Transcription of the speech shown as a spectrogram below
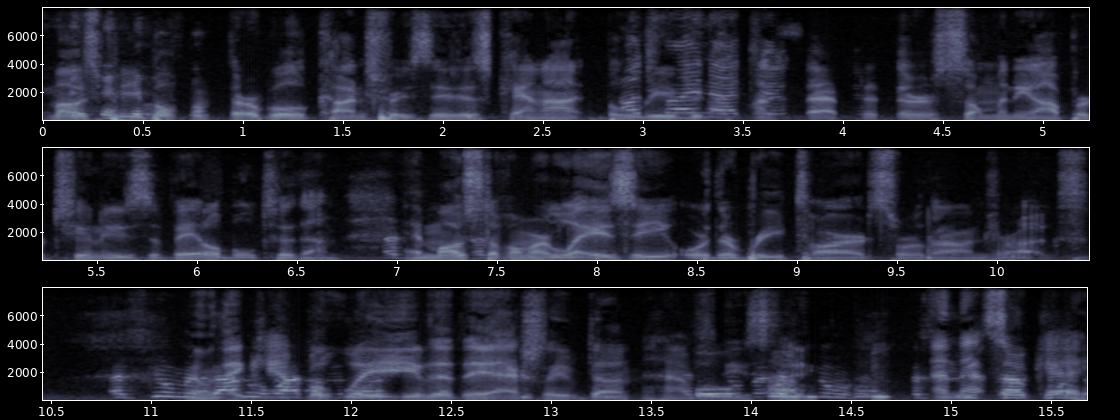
most people from third world countries, they just cannot believe the not to. concept that there are so many opportunities available to them, and most of them are lazy or they're retards or they're on drugs, Excuse me, and they can't believe that they actually have done half Oh, of these um, things. And that's okay.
